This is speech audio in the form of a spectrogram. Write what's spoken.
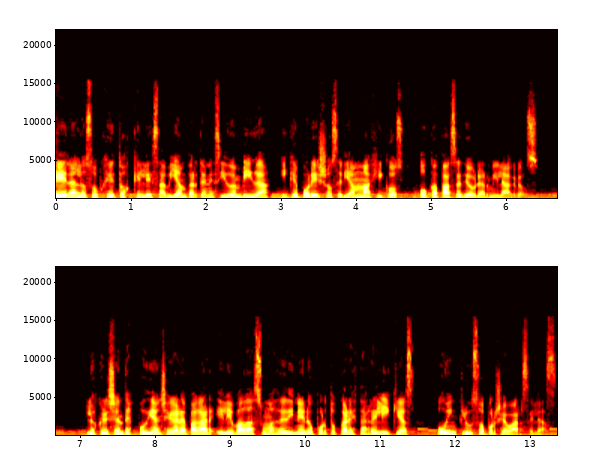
que eran los objetos que les habían pertenecido en vida y que por ello serían mágicos o capaces de obrar milagros. Los creyentes podían llegar a pagar elevadas sumas de dinero por tocar estas reliquias o incluso por llevárselas.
